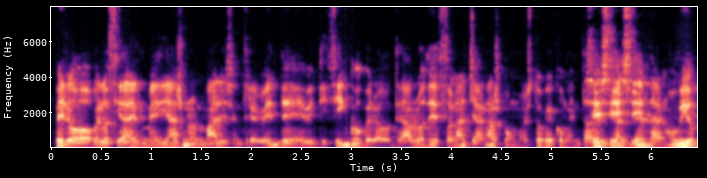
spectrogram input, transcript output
pero velocidades medias normales, entre 20 y 25, pero te hablo de zonas llanas como esto que comentaba Sí, sí. Danubio,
